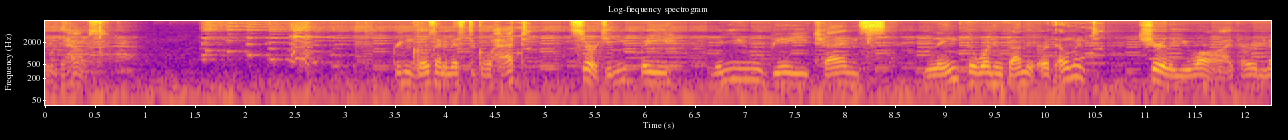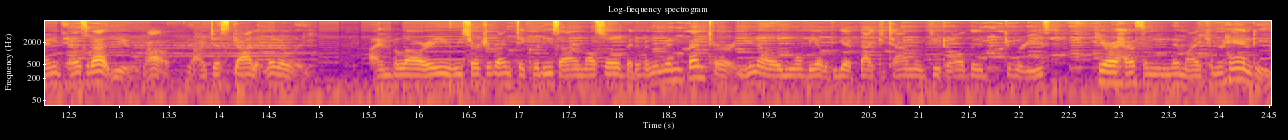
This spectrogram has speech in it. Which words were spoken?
Ooh, the house. Green clothes and a mystical hat. Sir, can you be will you be chance Link, the one who found the earth element? Surely you are. I've heard many tales about you. Wow, I just got it literally. I'm Belari, researcher of antiquities. I'm also a bit of an inventor. You know, you won't be able to get back to town due to all the debris. Here I have something that might come in handy.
